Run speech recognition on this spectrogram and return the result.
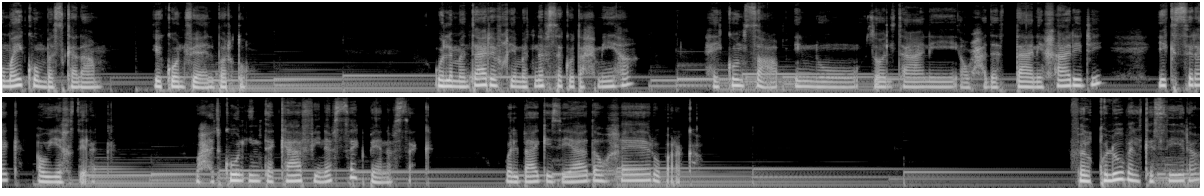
وما يكون بس كلام يكون فعل برضو. ولما تعرف قيمة نفسك وتحميها حيكون صعب إنه زول تاني أو حدث تاني خارجي يكسرك أو يخذلك. وحتكون أنت كافي نفسك بنفسك. والباقي زيادة وخير وبركة. في القلوب الكثيرة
